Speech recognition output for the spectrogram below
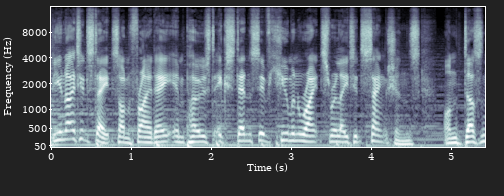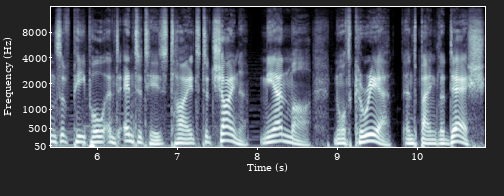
The United States on Friday imposed extensive human rights related sanctions on dozens of people and entities tied to China, Myanmar, North Korea, and Bangladesh,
